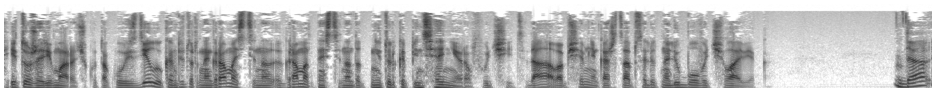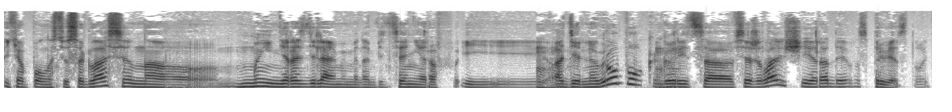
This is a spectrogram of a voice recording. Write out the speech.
И тоже ремарочку такую сделаю. Компьютерной грамотности, грамотности надо не только пенсионеров учить, да, а вообще, мне кажется, абсолютно любого человека. Да, я полностью согласен. Мы не разделяем именно пенсионеров и угу. отдельную группу. Как угу. говорится, все желающие рады вас приветствовать.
